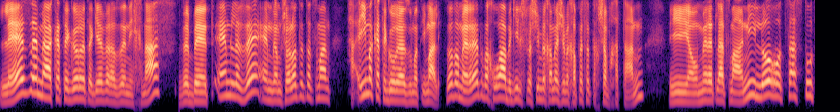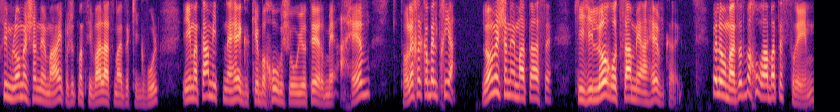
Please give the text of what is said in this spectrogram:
לאיזה מהקטגוריות הגבר הזה נכנס, ובהתאם לזה הן גם שואלות את עצמן האם הקטגוריה הזו מתאימה לי? זאת אומרת, בחורה בגיל 35 שמחפשת עכשיו חתן, היא אומרת לעצמה, אני לא רוצה סטוצים לא משנה מה, היא פשוט מציבה לעצמה את זה כגבול. אם אתה מתנהג כבחור שהוא יותר מאהב, אתה הולך לקבל דחייה. לא משנה מה תעשה, כי היא לא רוצה מאהב כרגע. ולעומת זאת בחורה בת 20,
